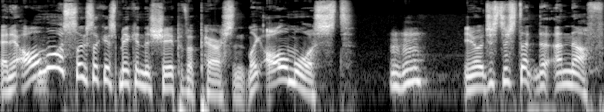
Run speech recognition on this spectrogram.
and it almost looks like it's making the shape of a person, like almost. Mm-hmm. You know, just just enough.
